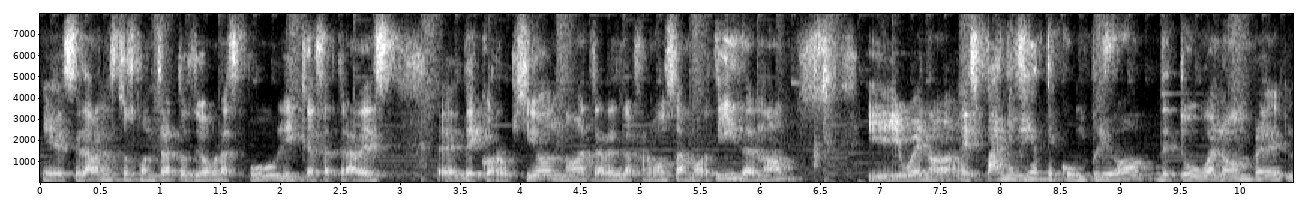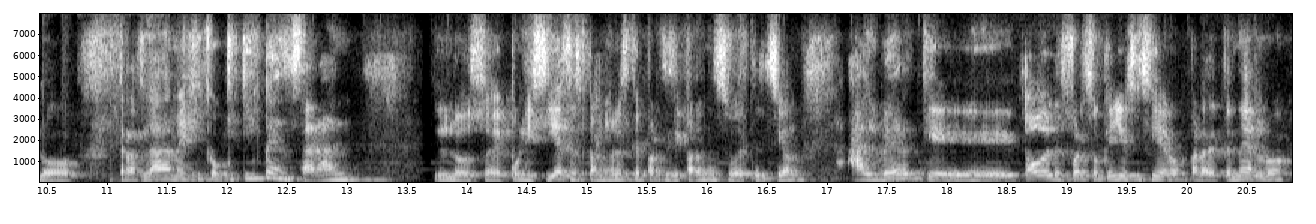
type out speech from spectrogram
eh, se daban estos contratos de obras públicas a través eh, de corrupción, ¿no? A través de la famosa mordida, ¿no? Y bueno, España, fíjate, cumplió, detuvo al hombre, lo traslada a México. ¿Qué, qué pensarán los eh, policías españoles que participaron en su detención, al ver que todo el esfuerzo que ellos hicieron para detenerlo,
